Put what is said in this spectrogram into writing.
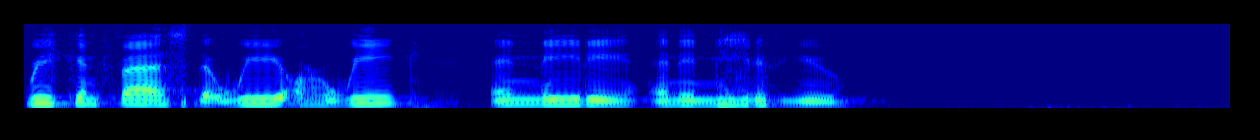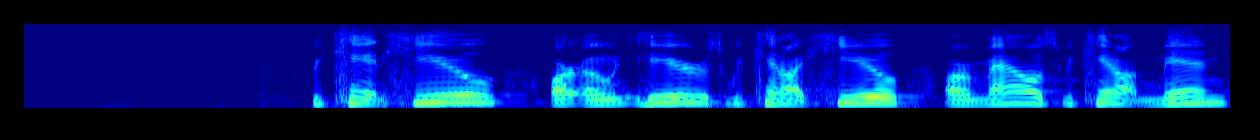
we confess that we are weak and needy and in need of you. We can't heal our own ears. We cannot heal our mouths. We cannot mend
